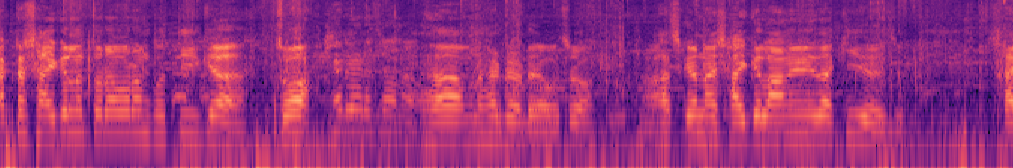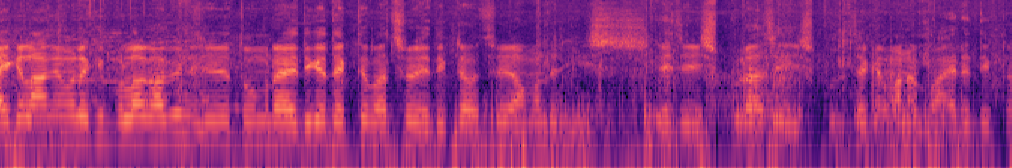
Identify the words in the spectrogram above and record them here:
একটা সাইকেল না তোরা ওরম করতে কে? চ। হ্যাঁ আমরা হেঁটে হেঁটে যাব চ। আজকে না সাইকেল আনিনি তা কি হয়েছে? সাইকেল আনে বলে কি ব্লগ হবে না? যে তোমরা এদিকে দেখতে পাচ্ছ, এদিকটা হচ্ছে আমাদের এই যে স্কুল আছে, স্কুল থেকে মানে বাইরের দিকটা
